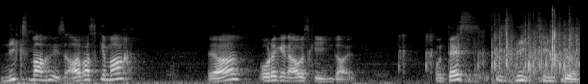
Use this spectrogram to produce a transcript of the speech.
nichts machen, ist auch was gemacht, ja, oder genau das Gegenteil. Und das ist nicht zielführend.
